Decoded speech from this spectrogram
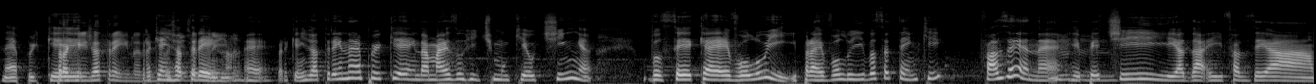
Né? Porque para quem já treina, né? Para quem, já, treina, já treina, é. Para quem já treina é porque ainda mais o ritmo que eu tinha, você quer evoluir e para evoluir você tem que fazer, né? Repetir e, e fazer a,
